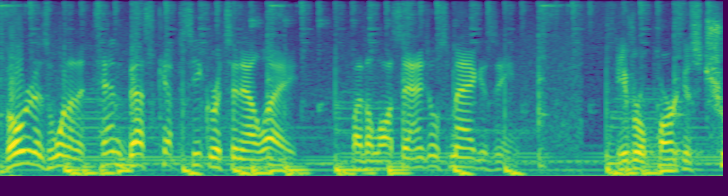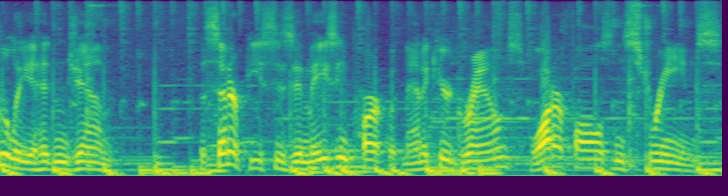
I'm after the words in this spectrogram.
Voted as one of the 10 best kept secrets in LA by the Los Angeles Magazine. Averill Park is truly a hidden gem. The centerpiece is the amazing park with manicured grounds, waterfalls, and streams.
